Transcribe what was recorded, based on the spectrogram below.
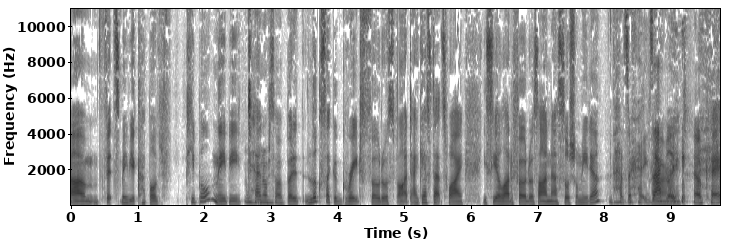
um, fits maybe a couple of people, maybe 10 or so, but it looks like a great photo spot. I guess that's why you see a lot of photos on uh, social media. That's right, exactly. Right. Okay.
